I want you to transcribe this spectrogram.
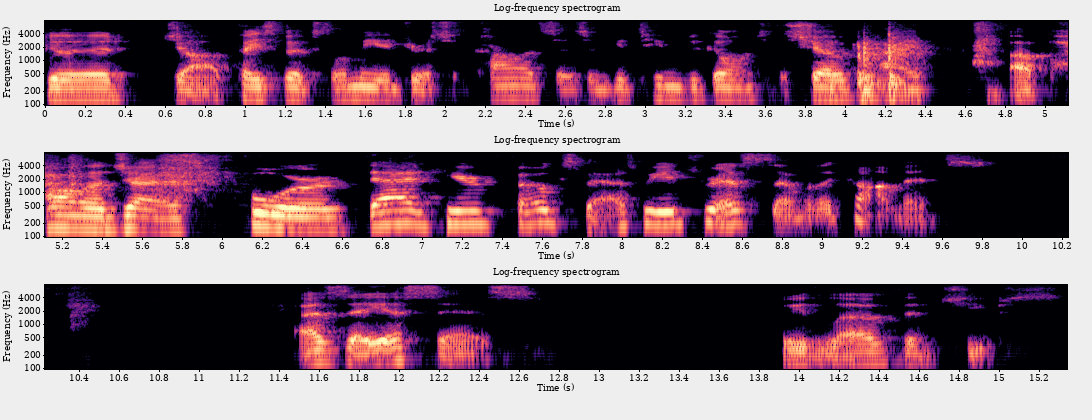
Good job, Facebook. So let me address your comments as we continue to go into the show. I apologize for that here, folks, as we address some of the comments. Isaiah says, We love the Chiefs.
